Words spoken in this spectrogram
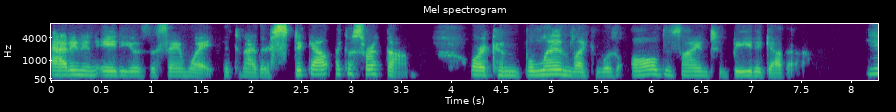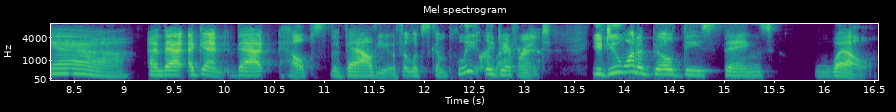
Adding an ADU is the same way. It can either stick out like a sore thumb or it can blend like it was all designed to be together. Yeah. And that, again, that helps the value. If it looks completely Correct. different, you do want to build these things well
